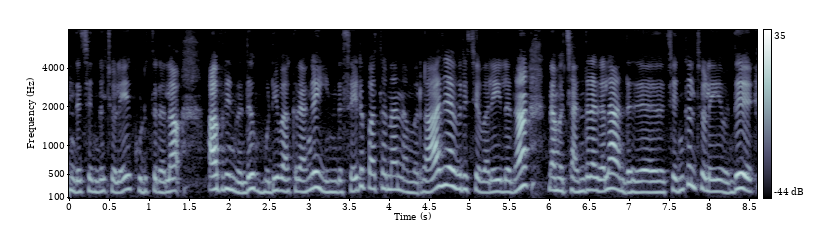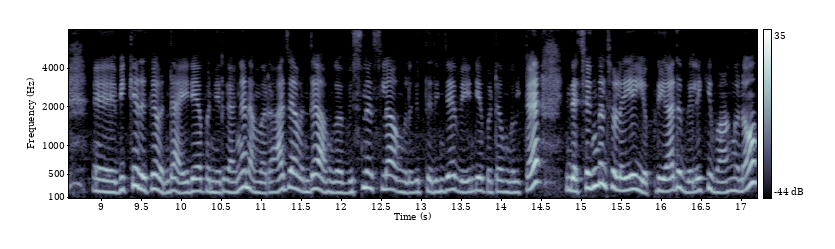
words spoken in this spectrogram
இந்த செங்கல் சோலையை கொடுத்துடலாம் அப்படின்னு வந்து முடிவாக்குறாங்க. இந்த சைடு பார்த்தோன்னா நம்ம ராஜா விரிச்ச வலையில் தான் நம்ம சந்திரகலை அந்த செங்கல் சோலையை வந்து விற்கிறதுக்கு வந்து ஐடியா பண்ணியிருக்காங்க. நம்ம ராஜா வந்து அவங்க பிஸ்னஸில் அவங்களுக்கு தெரிஞ்ச வேண்டியப்பட்டவங்கள்ட்ட இந்த செங்கல் சோலையை எப்படியாவது விலைக்கு வாங்கணும்.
